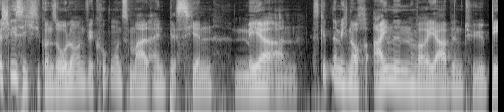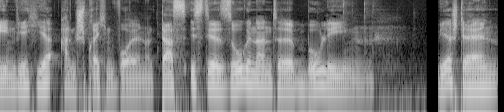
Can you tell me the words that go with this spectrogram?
Jetzt schließe ich die Konsole und wir gucken uns mal ein bisschen mehr an. Es gibt nämlich noch einen Variablentyp, den wir hier ansprechen wollen und das ist der sogenannte Boolean. Wir erstellen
